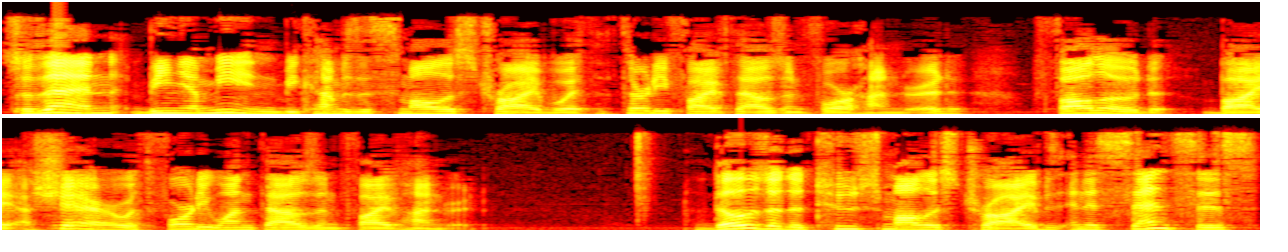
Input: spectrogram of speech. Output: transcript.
So then, Binyamin becomes the smallest tribe with 35,400, followed by Asher with 41,500. Those are the two smallest tribes in a census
